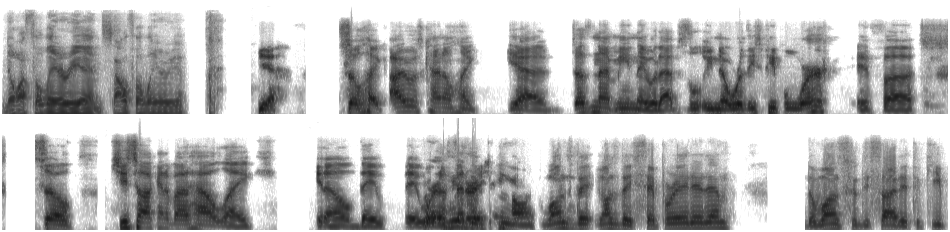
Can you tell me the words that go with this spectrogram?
North Illyria and South Yeah. so like I was kind of like, yeah, doesn't that mean they would absolutely know where these people were? If uh, so, she's talking about how like you know they they were Well, a here's the Federation thing, colony. Once they once they separated them, the ones who decided to keep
